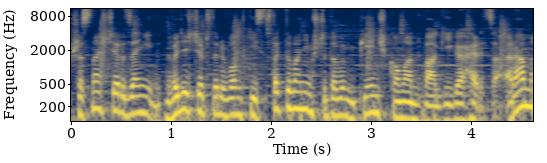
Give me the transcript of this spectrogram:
16 rdzeni, 24 wątki z taktowaniem szczytowym 5,2 GHz, RAM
